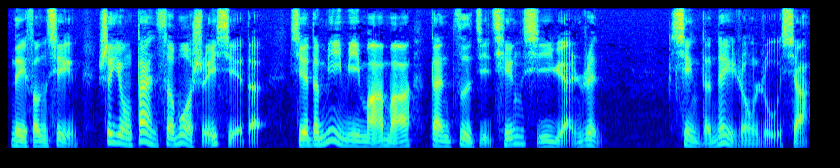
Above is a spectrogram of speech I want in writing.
那封信是用淡色墨水写的，写的密密麻麻，但字迹清晰圆润。信的内容如下：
